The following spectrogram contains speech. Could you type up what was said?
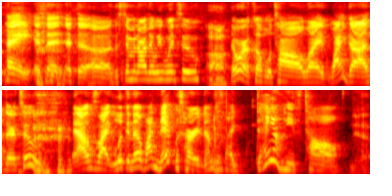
hey, at the at the uh, the seminar that we went to, Uh-huh. there were a couple of tall like white guys there too. and I was like looking up, my neck was hurting. I'm just like, damn, he's tall. Yeah.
